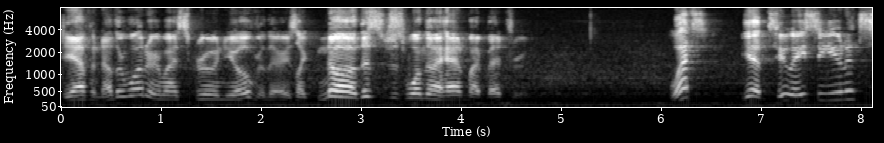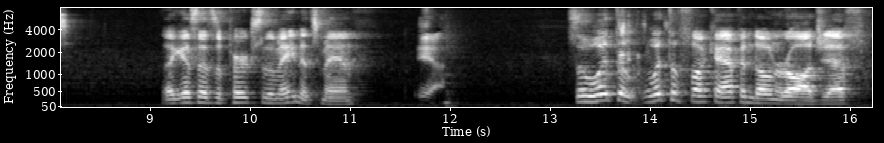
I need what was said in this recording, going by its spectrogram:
do you have another one, or am I screwing you over there?" He's like, "No, this is just one that I had in my bedroom." What? You had two AC units? I guess that's the perks of the maintenance man. Yeah. So what the what the fuck happened on Raw, Jeff?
